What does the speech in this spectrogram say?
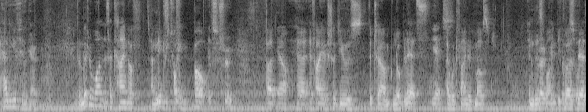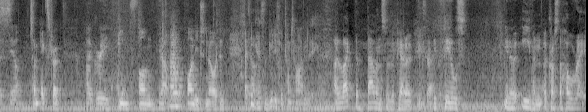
How do you feel, Garrett? The middle one is a kind of a mix of both. It's true. But yeah. uh, if I should use the term noblesse, yes. I would find it most in this one because this one. there's yeah. some extra I agree. glimpse on yeah. on each note, and I think yeah. it has a beautiful cantabile. I like the balance of the piano. Exactly. It feels, you know, even across the whole range.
